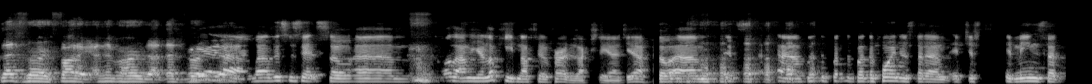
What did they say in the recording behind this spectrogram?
That's very funny. I never heard that. That's very yeah. Good. Well, this is it. So, um, well, I mean, you're lucky enough to have heard it, actually, Ed. Yeah. So, um, it's, uh, but, the, but, the, but the point is that um, it just it means that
